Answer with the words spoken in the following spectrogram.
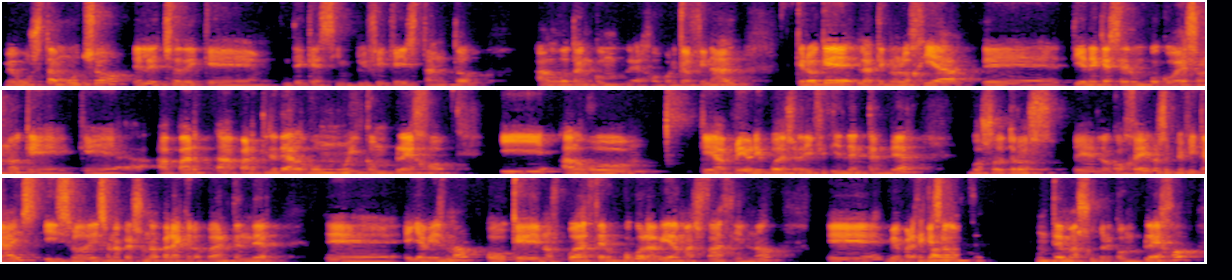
me gusta mucho el hecho de que, de que simplifiquéis tanto algo tan complejo, porque al final creo que la tecnología eh, tiene que ser un poco eso, ¿no? Que, a, partir de algo muy complejo y algo que a priori puede ser difícil de entender, vosotros eh, lo cogéis, lo simplificáis y se lo deis a una persona para que lo pueda entender eh, ella misma o que nos pueda hacer un poco la vida más fácil, ¿no? me parece que es un tema súper complejo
